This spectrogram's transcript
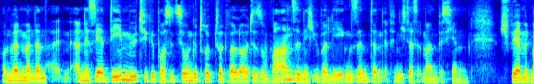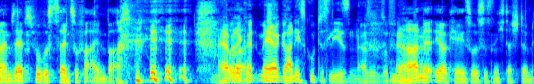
Und wenn man dann eine sehr demütige Position gedrückt wird, weil Leute so wahnsinnig überlegen sind, dann finde ich das immer ein bisschen schwer mit meinem Selbstbewusstsein zu vereinbaren. Ja, aber, aber da könnte man ja gar nichts Gutes lesen, also insofern. Ja, ne, ja, okay, so ist es nicht, das stimmt.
